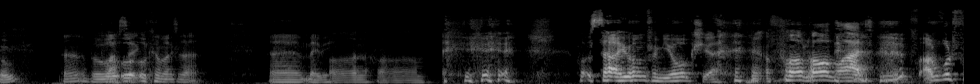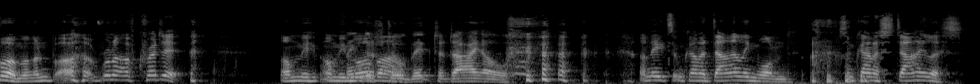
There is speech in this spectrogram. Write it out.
Ooh. Uh, but we'll, we'll, we'll come back to that. Uh, maybe. Unharmed. What's that you want from Yorkshire? Unharmed, lad. I would man, but I've run out of credit on me on me Finger's too big to dial. I need some kind of dialing wand, some kind of stylus.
